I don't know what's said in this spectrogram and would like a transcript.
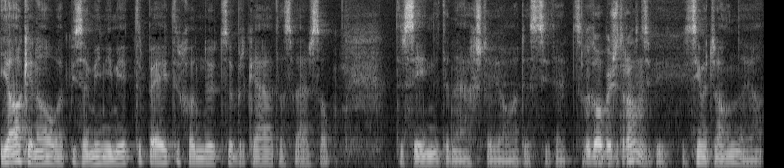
Ja, genau, etwas an meine Mitarbeiter können nutzen übergeben, das wäre so der Sinn in den nächsten Jahren, dass sie dort... so- Und da bist du dran? Jetzt sind wir dran, ja.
